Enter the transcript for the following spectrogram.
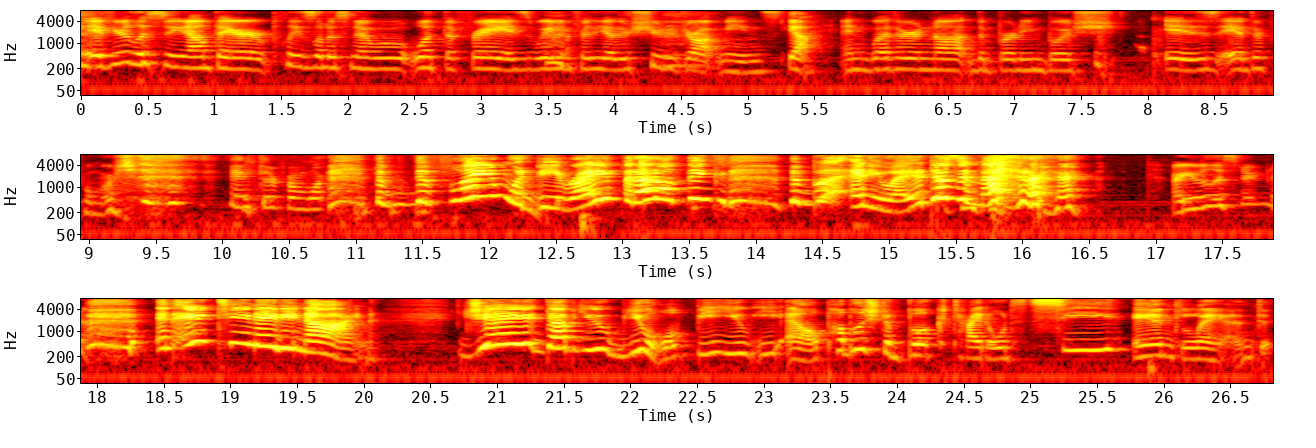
if you're listening out there, please let us know what the phrase "waiting for the other shoe to drop" means, Yeah. and whether or not the burning bush is anthropomorphic. Anthropomorph. The the flame would be right, but I don't think the but anyway. It doesn't matter. Are you a listener? No. In 1889, J.W. Buel, B U E L, published a book titled Sea and Land.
